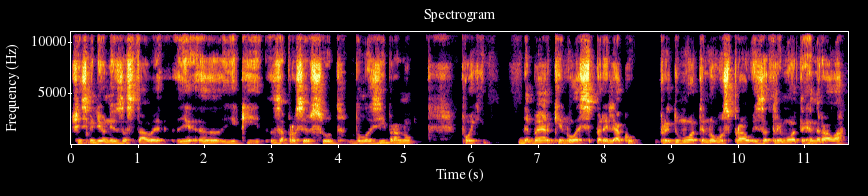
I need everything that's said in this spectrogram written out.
6 мільйонів застави, е, які запросив суд, було зібрано. ДБР кинулась з переляку придумувати нову справу і затримувати генерала,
